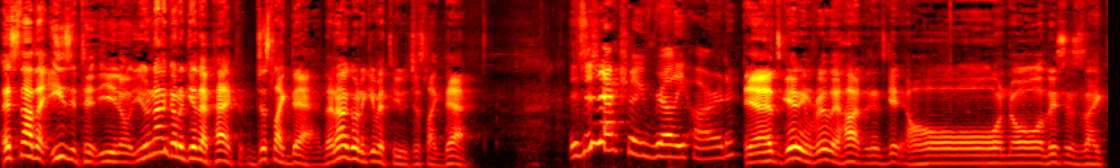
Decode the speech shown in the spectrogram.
It's not that easy to, you know, you're not going to get that pack just like that. They're not going to give it to you just like that. This is actually really hard. Yeah, it's getting really hard and it's getting. Oh no, this is like.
